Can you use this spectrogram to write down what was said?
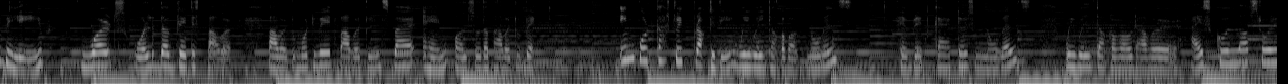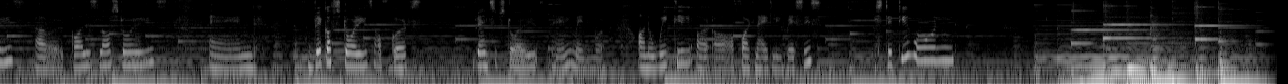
believe words hold the greatest power power to motivate, power to inspire, and also the power to break. In podcast with Prakruti, we will talk about novels, favorite characters in novels. We will talk about our high school love stories, our college love stories, and breakup stories, of course, friendship stories, and many more on a weekly or a fortnightly basis. Stay tuned.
